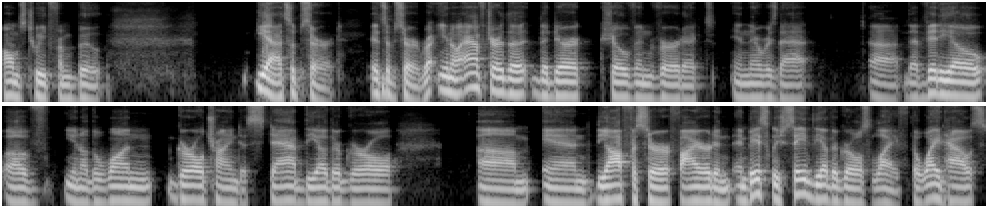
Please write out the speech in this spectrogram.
Holmes' tweet from Boot, yeah, it's absurd. It's absurd, right? You know, after the the Derek Chauvin verdict, and there was that uh, that video of you know the one girl trying to stab the other girl, um, and the officer fired and and basically saved the other girl's life. The White House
